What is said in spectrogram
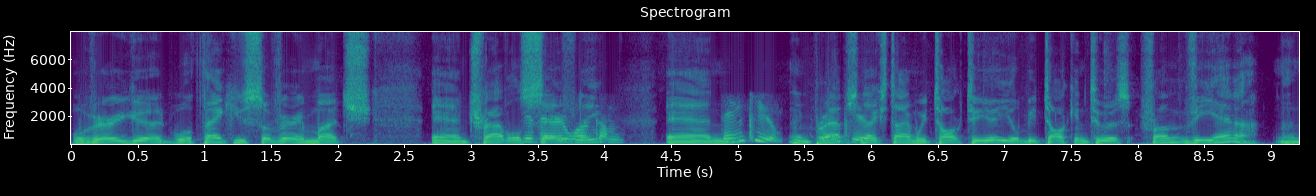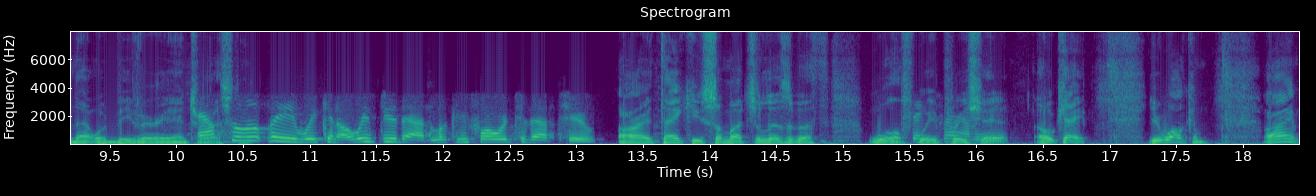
Well, very good. Well, thank you so very much, and travel You're very safely. welcome. And Thank you. And perhaps you. next time we talk to you, you'll be talking to us from Vienna, and that would be very interesting. Absolutely, we can always do that. Looking forward to that too. All right. Thank you so much, Elisabeth Wolff. Thanks we appreciate having it. Okay. You're welcome. All right.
